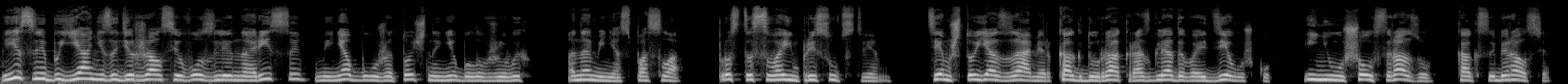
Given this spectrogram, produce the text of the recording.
Если бы я не задержался возле Нарисы, меня бы уже точно не было в живых. Она меня спасла. Просто своим присутствием. Тем, что я замер, как дурак, разглядывая девушку, и не ушел сразу, как собирался.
